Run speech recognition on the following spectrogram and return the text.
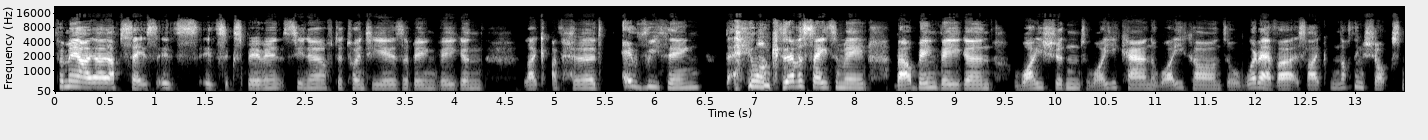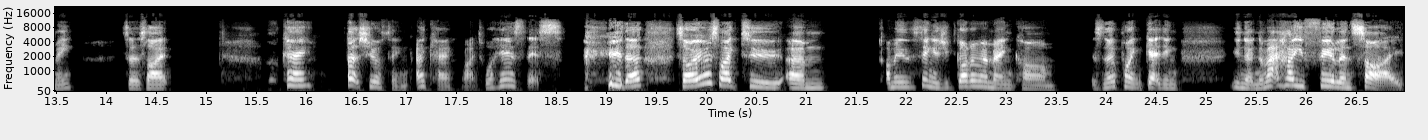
for me, I, I have to say it's it's it's experience. You know, after twenty years of being vegan, like I've heard everything that anyone could ever say to me about being vegan, why you shouldn't, why you can, or why you can't, or whatever. It's like nothing shocks me. So it's like, okay, that's your thing. Okay, right. Well, here's this. you know. So I always like to. um I mean, the thing is, you've got to remain calm. There's no point getting, you know, no matter how you feel inside,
